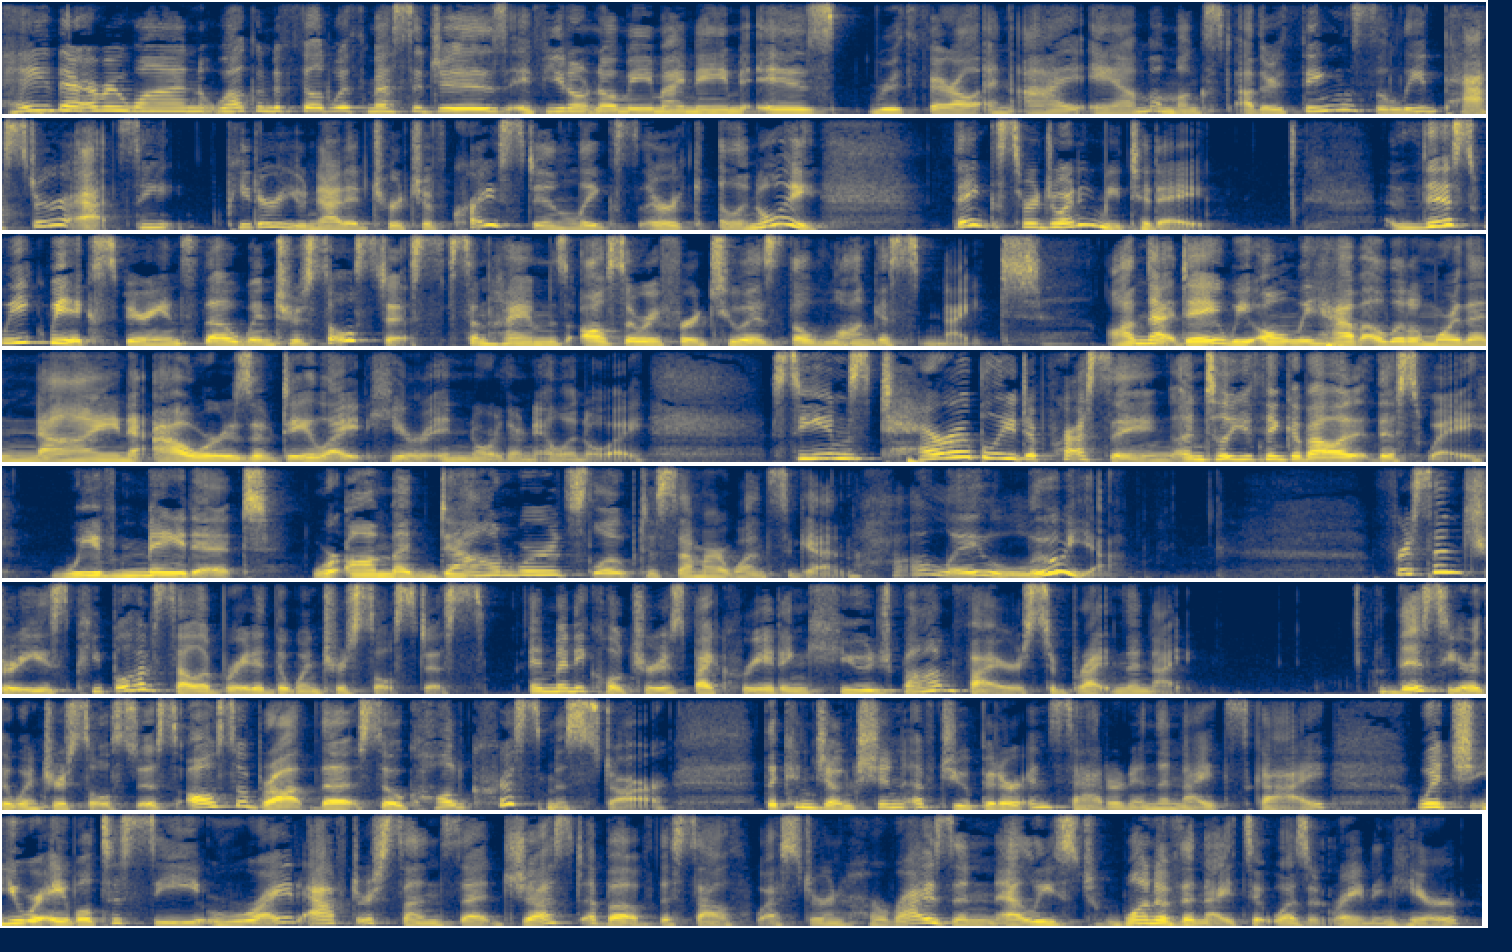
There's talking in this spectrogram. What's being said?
Hey there, everyone. Welcome to Filled with Messages. If you don't know me, my name is Ruth Farrell, and I am, amongst other things, the lead pastor at St. Peter United Church of Christ in Lake Zurich, Illinois. Thanks for joining me today. This week, we experienced the winter solstice, sometimes also referred to as the longest night. On that day, we only have a little more than nine hours of daylight here in northern Illinois. Seems terribly depressing until you think about it this way We've made it. We're on the downward slope to summer once again. Hallelujah. For centuries, people have celebrated the winter solstice in many cultures by creating huge bonfires to brighten the night. This year, the winter solstice also brought the so called Christmas star, the conjunction of Jupiter and Saturn in the night sky, which you were able to see right after sunset just above the southwestern horizon, at least one of the nights it wasn't raining here.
